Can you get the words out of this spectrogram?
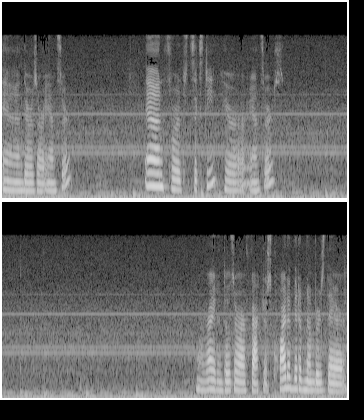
and there's our answer. And for 60, here are our answers. All right, and those are our factors. Quite a bit of numbers there.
